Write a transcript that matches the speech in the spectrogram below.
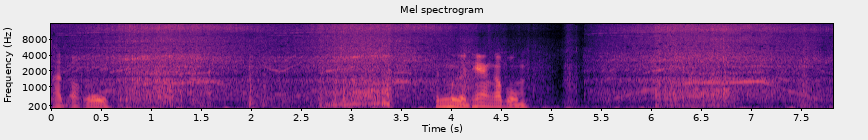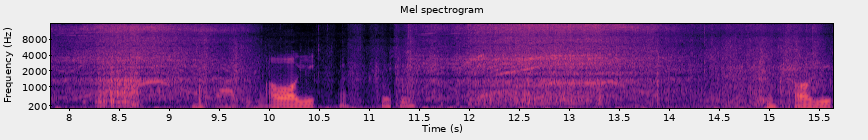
ตัดออกเลยเป็นหมื่นแห้งครับผมเอาออกอีกดูสิเอาออกอีก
